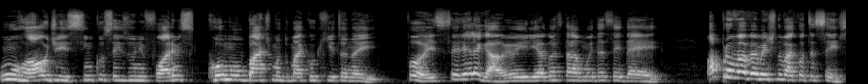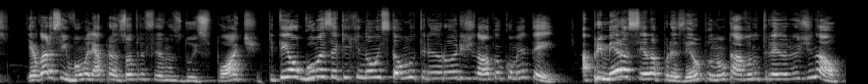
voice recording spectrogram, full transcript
um hall de 5, 6 uniformes como o Batman do Michael Keaton aí. Pô, isso seria legal. Eu iria gostar muito dessa ideia aí. Mas provavelmente não vai acontecer isso. E agora sim, vamos olhar para as outras cenas do spot, que tem algumas aqui que não estão no trailer original que eu comentei. A primeira cena, por exemplo, não estava no trailer original.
